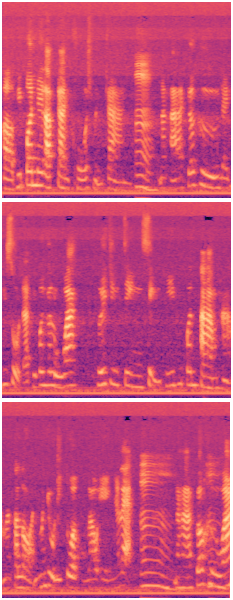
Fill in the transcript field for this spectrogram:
เออพี่เปิ้ลได้รับการโค้ชเหมือนกันอืมนะคะ ก็คือในที่สุดอะพี่เปิ้ลก็รู้ว่า เฮ้ยจริง ๆ สิ่งที่พี่เปิ้ลตามหามาตลอดมันอยู่ในตัวของเราเองนี่แหละอืมนะคะก็คือว่า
